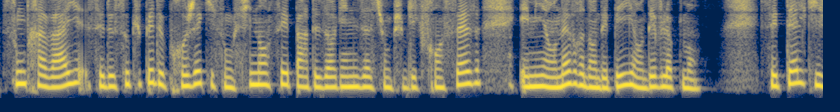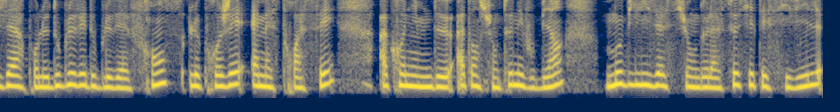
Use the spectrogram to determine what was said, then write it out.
Son travail, c'est de s'occuper de projets qui sont financés par des organisations publiques françaises et mis en œuvre dans des pays en développement. C'est elle qui gère pour le WWF France le projet MS3C, acronyme de, attention, tenez-vous bien, mobilisation de la société civile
